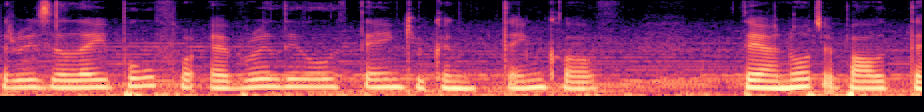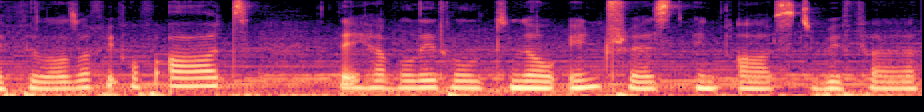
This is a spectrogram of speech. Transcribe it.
There is a label for every little thing you can think of. They are not about the philosophy of art, they have little to no interest in art, to be fair.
